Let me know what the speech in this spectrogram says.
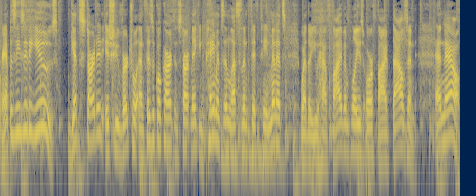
Ramp is easy to use. Get started, issue virtual and physical cards, and start making payments in less than 15 minutes, whether you have five employees or 5,000. And now,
